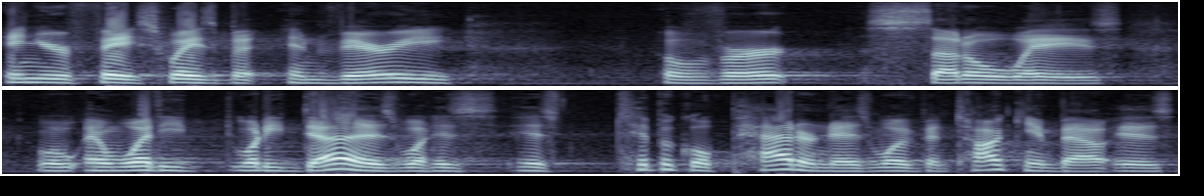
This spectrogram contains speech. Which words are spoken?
in your face ways, but in very overt, subtle ways. And what he, what he does, what his, his typical pattern is, what we've been talking about, is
